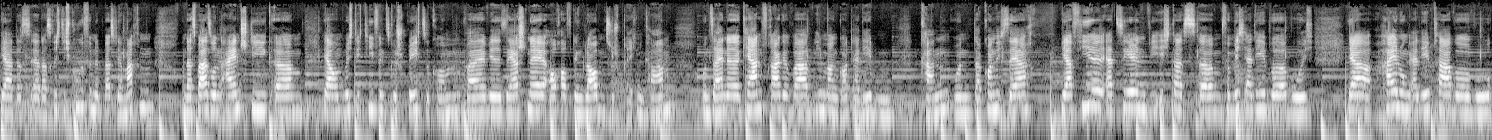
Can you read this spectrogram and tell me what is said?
ja, dass er das richtig cool findet, was wir machen. Und das war so ein Einstieg, ähm, ja, um richtig tief ins Gespräch zu kommen, weil wir sehr schnell auch auf den Glauben zu sprechen kamen. Und seine Kernfrage war, wie man Gott erleben kann. Und da konnte ich sehr ja, viel erzählen, wie ich das ähm, für mich erlebe, wo ich ja, Heilung erlebt habe, wo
